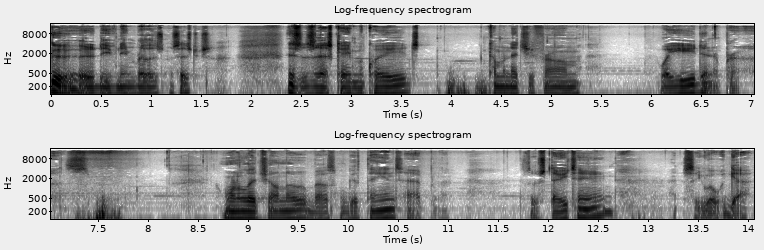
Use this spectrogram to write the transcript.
Good evening, brothers and sisters. This is SK McQuaid coming at you from Wade Enterprise. I want to let y'all know about some good things happening. So stay tuned and see what we got.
